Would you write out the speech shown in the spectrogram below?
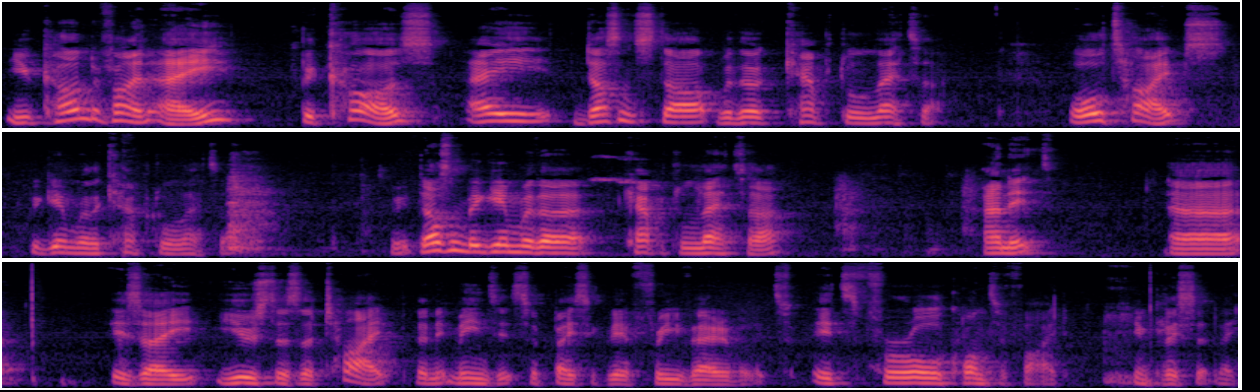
You can't define A because A doesn't start with a capital letter. All types begin with a capital letter. If it doesn't begin with a capital letter and it uh, is a used as a type, then it means it's a, basically a free variable. It's, it's for all quantified implicitly.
